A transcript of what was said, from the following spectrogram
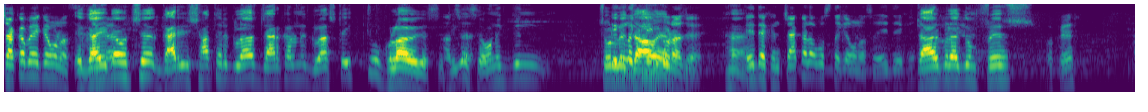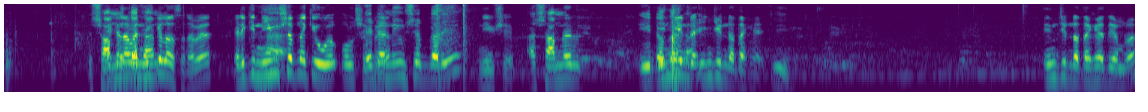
চাকা ব্যাগ কেমন আছে? গাড়িটা হচ্ছে গাড়ির সাথের গ্লাস যার কারণে গ্লাসটা একটু ঘোলা হয়ে গেছে ঠিক আচ্ছা। আছে? অনেকদিন যাওয়া হয় করা কি। যায়। হ্যাঁ। এই দেখেন চাকার অবস্থা কেমন আছে? এই দেখেন। টায়ারগুলো একদম ফ্রেশ ওকে সামনে দেখেন। নিকেল আছে এটা কি নিউ হ্যাঁ। শেপ নাকি ওল্ড শেপ এটা নিউ শেপ গাড়ি। নিউ শেপ আর সামনের এটা ইঞ্জিনটা ইঞ্জিনটা কি? ইঞ্জিনটা দিই আমরা।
